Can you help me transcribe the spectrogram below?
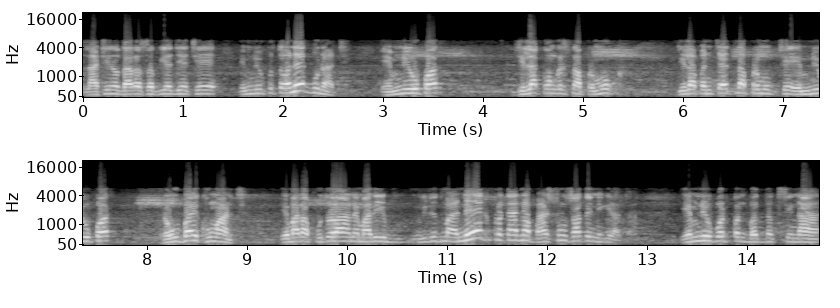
લાઠીનો ધારાસભ્ય જે છે, એમની ઉપર તો અનેક ગુના છે. એમની ઉપર જિલ્લા કોંગ્રેસના પ્રમુખ, જિલ્લા પંચાયતના પ્રમુખ છે, એમની ઉપર રઘુભાઈ ખુમાણ છે. એ મારા પુતળા અને મારી વિરુદ્ધમાં અનેક પ્રકારના ભાષણો સાથે નીકળ્યા હતા. એમની ઉપર પણ બદનક્ષીના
